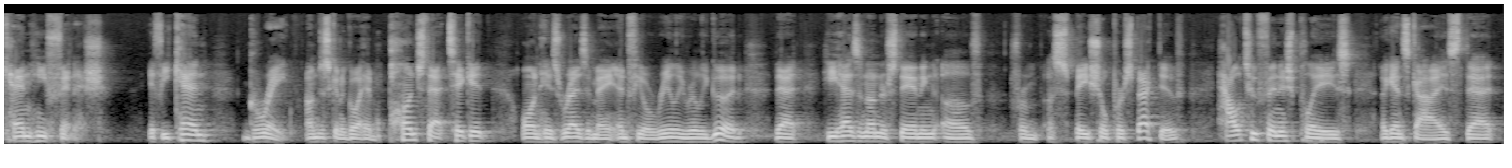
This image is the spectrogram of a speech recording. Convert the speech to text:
can he finish? If he can, great. I'm just going to go ahead and punch that ticket on his resume and feel really, really good that he has an understanding of, from a spatial perspective, how to finish plays against guys that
